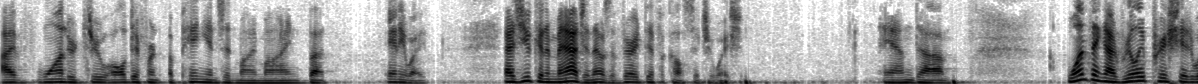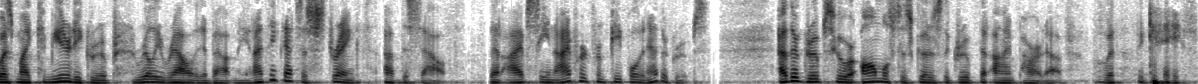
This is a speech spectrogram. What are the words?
I've wandered through all different opinions in my mind, but anyway, as you can imagine, that was a very difficult situation. And um, one thing I really appreciated was my community group really rallied about me. And I think that's a strength of the South that I've seen. I've heard from people in other groups, other groups who are almost as good as the group that I'm part of with the gays.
